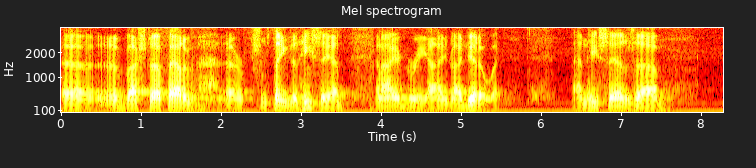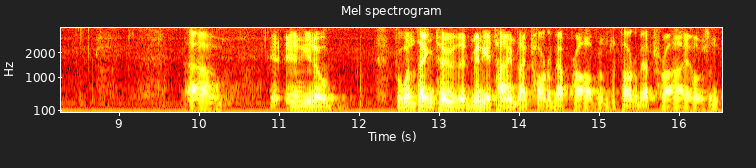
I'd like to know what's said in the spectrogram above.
uh, of stuff out of uh, some things that he said, and I agree. I, I ditto it. And he says, um, uh, and, and, you know, for one thing too, that many a times I talk about problems, I talk about trials and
